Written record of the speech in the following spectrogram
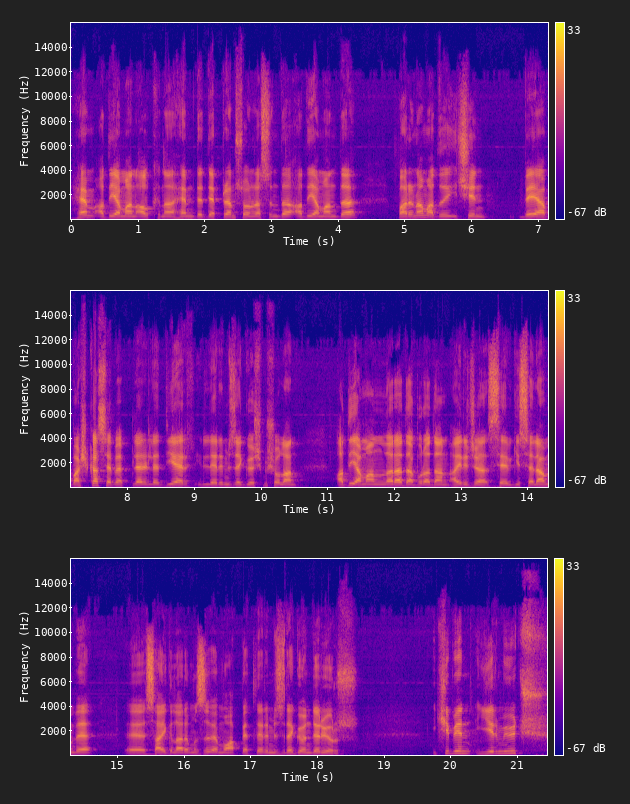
Hem Adıyaman halkına hem de deprem sonrasında Adıyaman'da barınamadığı için veya başka sebeplerle diğer illerimize göçmüş olan Adıyamanlılara da buradan ayrıca sevgi, selam ve e, saygılarımızı ve muhabbetlerimizi de gönderiyoruz. 2023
